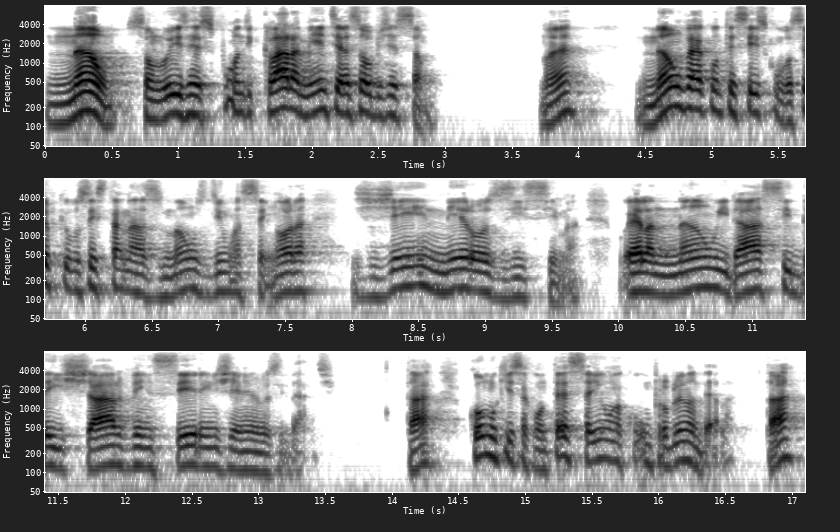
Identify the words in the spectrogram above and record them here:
Não, São Luís responde claramente a essa objeção, não é? Não vai acontecer isso com você porque você está nas mãos de uma senhora generosíssima. Ela não irá se deixar vencer em generosidade tá? Como que isso acontece? Aí é uma, um problema dela, tá?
